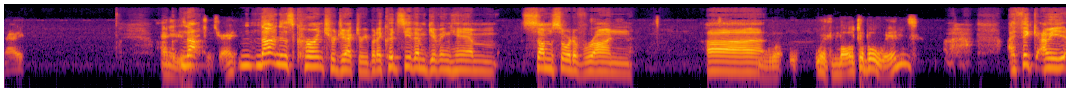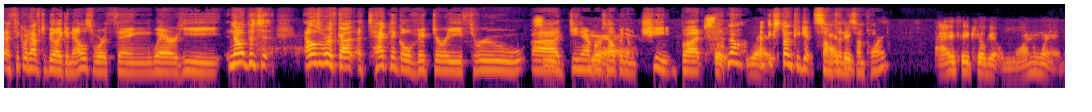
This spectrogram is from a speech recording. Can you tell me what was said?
right? Any of these Not- matches, right? Not in his current trajectory, but I could see them giving him some sort of run. Uh, With multiple wins, I think I mean I think it would have to be like an Ellsworth thing where he no, but Ellsworth got a technical victory through uh, See, Dean Ambrose yeah. helping him cheat, but So, no, I think Stunt could get something at some point. I think he'll get one win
